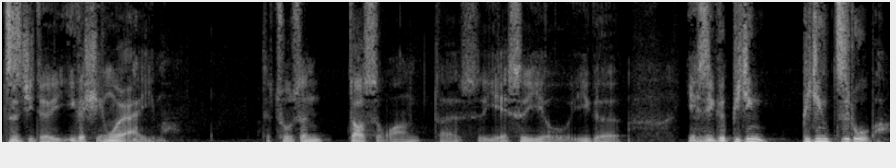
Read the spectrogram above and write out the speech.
自己的一个行为而已嘛。这出生到死亡，它是也是有一个，也是一个必经。必经之路吧，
